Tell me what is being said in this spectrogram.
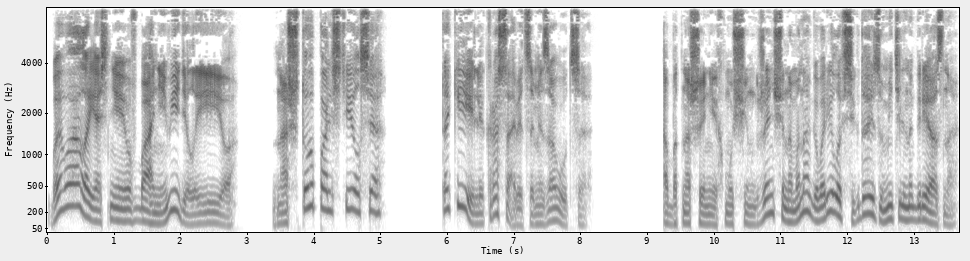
Бывало я с нею в бане, видел ее. На что польстился? Такие ли красавицами зовутся? Об отношениях мужчин к женщинам она говорила всегда изумительно грязно.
